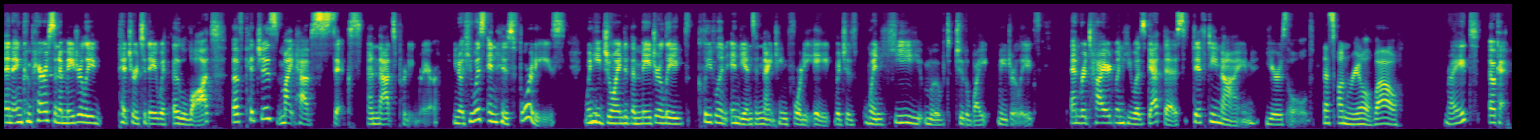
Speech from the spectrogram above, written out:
And in comparison, a major league pitcher today with a lot of pitches might have six, and that's pretty rare. You know, he was in his 40s when he joined the Major League Cleveland Indians in 1948, which is when he moved to the white major leagues and retired when he was, get this, 59 years old. That's unreal. Wow right? Okay.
